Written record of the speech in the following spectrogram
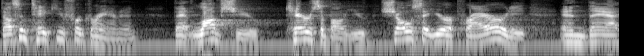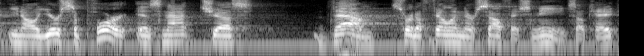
doesn't take you for granted, that loves you, cares about you, shows that you're a priority, and that you know your support is not just them sort of filling their selfish needs okay?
